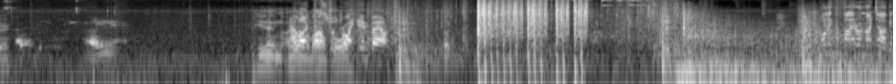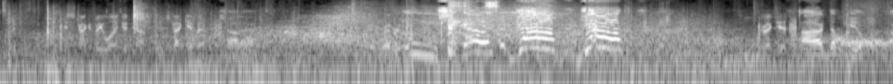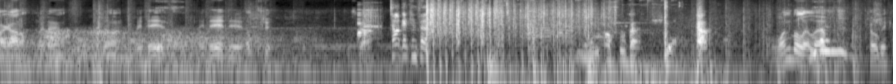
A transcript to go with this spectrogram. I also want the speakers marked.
Speaker 1: there.
Speaker 2: Oh, yeah.
Speaker 1: He's in. He's on the
Speaker 3: Allied
Speaker 1: bottom
Speaker 3: cluster
Speaker 1: floor.
Speaker 3: strike inbound.
Speaker 1: Oh.
Speaker 4: Calling for fire on my target.
Speaker 5: This is Striker 3-1, good copy. Strike inbound.
Speaker 1: Shot at. Red, red, red. Ooh, shit! Got him! Got him! Got him!
Speaker 5: Direct hit.
Speaker 1: Alright, double kill. I got him. They down. They done. They dead. They dead, dead. Oh shit. This guy.
Speaker 4: Target confirmed.
Speaker 2: Oh, okay. Shit. Yeah.
Speaker 1: One bullet left. Kobe.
